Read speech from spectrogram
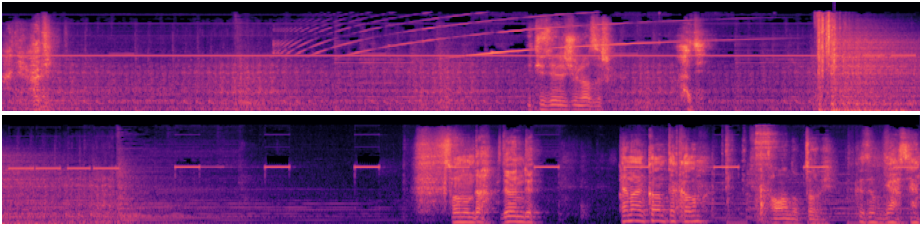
Hadi hadi. 250 jül hazır. Hadi. Sonunda döndü. Hemen kan takalım. Tamam doktor bey. Kızım gel sen.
